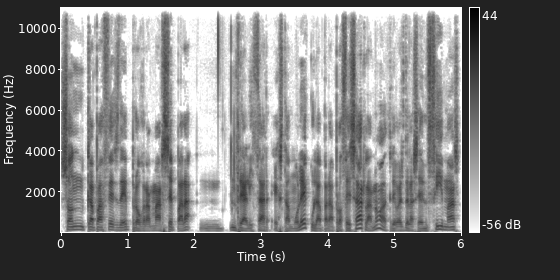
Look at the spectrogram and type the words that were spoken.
son capaces de programarse para mm, realizar esta molécula, para procesarla, ¿no? A través de las enzimas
